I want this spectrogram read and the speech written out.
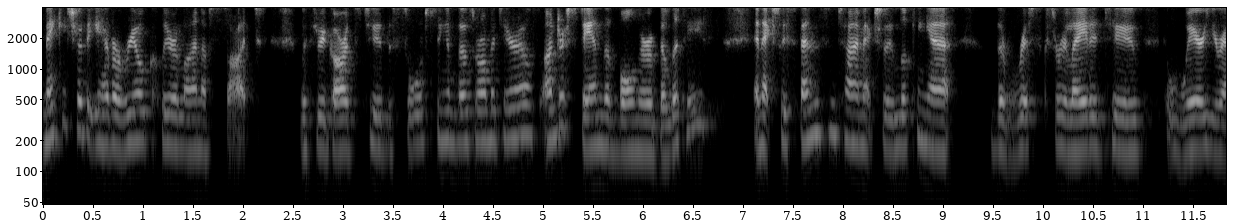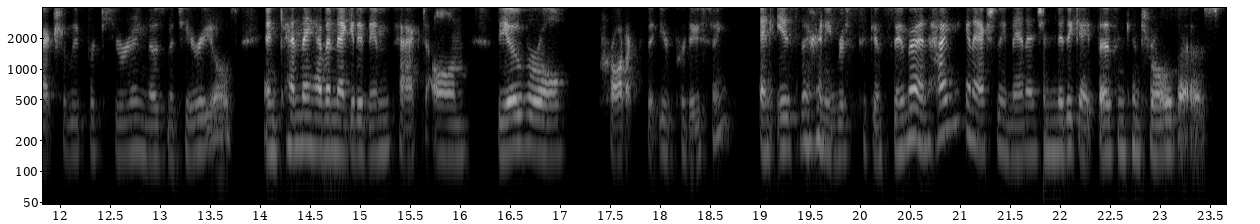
making sure that you have a real clear line of sight with regards to the sourcing of those raw materials, understand the vulnerabilities, and actually spend some time actually looking at the risks related to where you're actually procuring those materials and can they have a negative impact on the overall product that you're producing? And is there any risk to consumer? And how you can actually manage and mitigate those and control those?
